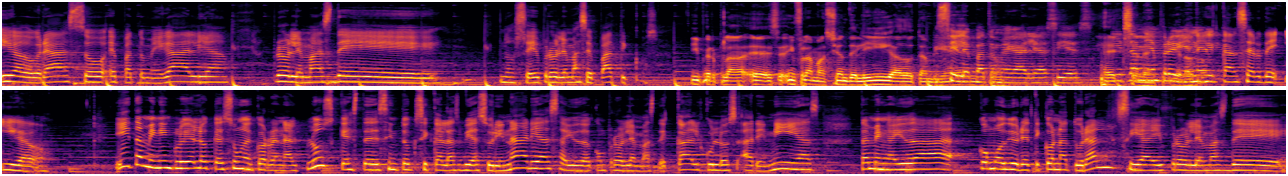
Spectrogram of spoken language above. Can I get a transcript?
hígado graso, hepatomegalia, problemas de, no sé, problemas hepáticos. Hiperpla inflamación del hígado también. Sí, la hepatomegalia, así es. y también previene el cáncer de hígado. Y también incluye lo que es un Ecorenal Plus, que este desintoxica las vías urinarias, ayuda con problemas de cálculos, arenías, también ayuda como diurético natural si hay problemas de...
